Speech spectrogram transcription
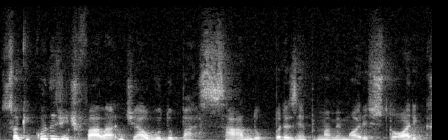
Só que quando a gente fala de algo do passado, por exemplo, uma memória histórica,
